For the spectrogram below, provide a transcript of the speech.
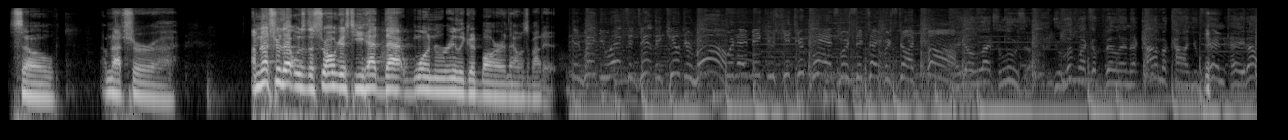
So I'm not sure. Uh, I'm not sure that was the strongest. He had that one really good bar, and that was about it. At Comic Con. You been ate up.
